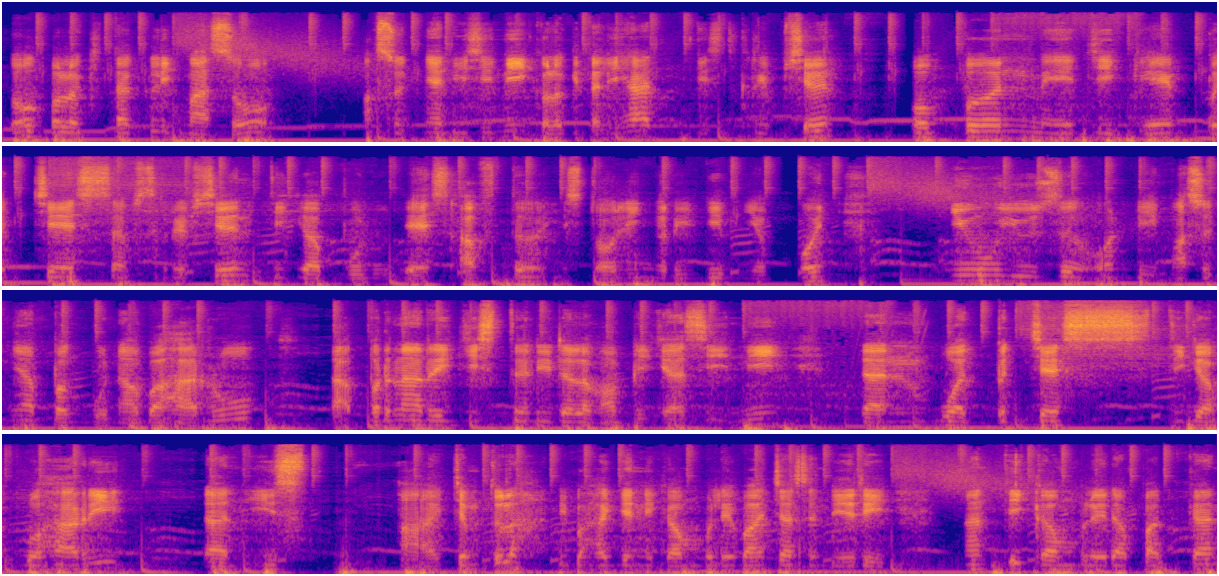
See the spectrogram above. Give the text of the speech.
So kalau kita klik masuk maksudnya di sini kalau kita lihat description open magic app purchase subscription 30 days after installing redeem your point new user only. Maksudnya pengguna baru tak pernah register di dalam aplikasi ini dan buat purchase 30 hari dan is ha, macam itulah di bahagian ni kamu boleh baca sendiri. Nanti kamu boleh dapatkan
